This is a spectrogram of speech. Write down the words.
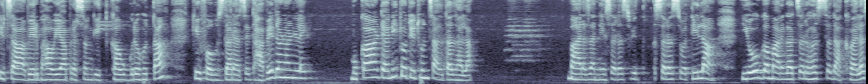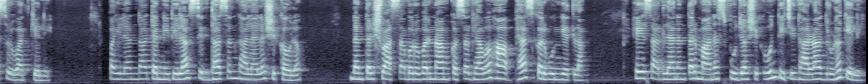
तिचा आविर्भाव या प्रसंगी इतका उग्र होता की फौजदाराचे धाबे दणणले. मुकाट्याने तो तिथून चालता झाला. महाराजांनी सरस्वी सरस्वतीला योग मार्गाचं रहस्य दाखवायला सुरुवात केली. पहिल्यांदा त्यांनी तिला सिद्धासन घालायला शिकवलं. नंतर श्वासाबरोबर नाम कसं घ्यावं हा अभ्यास करवून घेतला. हे साधल्यानंतर मानस पूजा शिकवून तिची धारणा दृढ केली.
